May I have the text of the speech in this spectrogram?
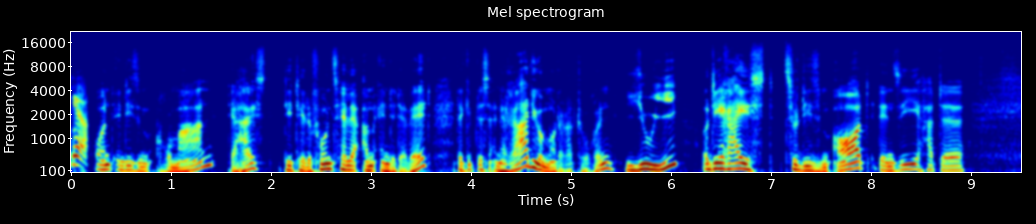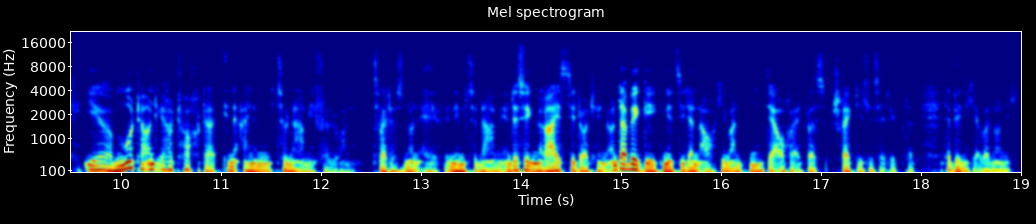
Ja. Und in diesem Roman, der heißt Die Telefonzelle am Ende der Welt, da gibt es eine Radiomoderatorin, Yui, und die reist zu diesem Ort, denn sie hatte ihre Mutter und ihre Tochter in einem Tsunami verloren. 2011, in dem Tsunami. Und deswegen reist sie dorthin. Und da begegnet sie dann auch jemanden, der auch etwas Schreckliches erlebt hat. Da bin ich aber noch nicht.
